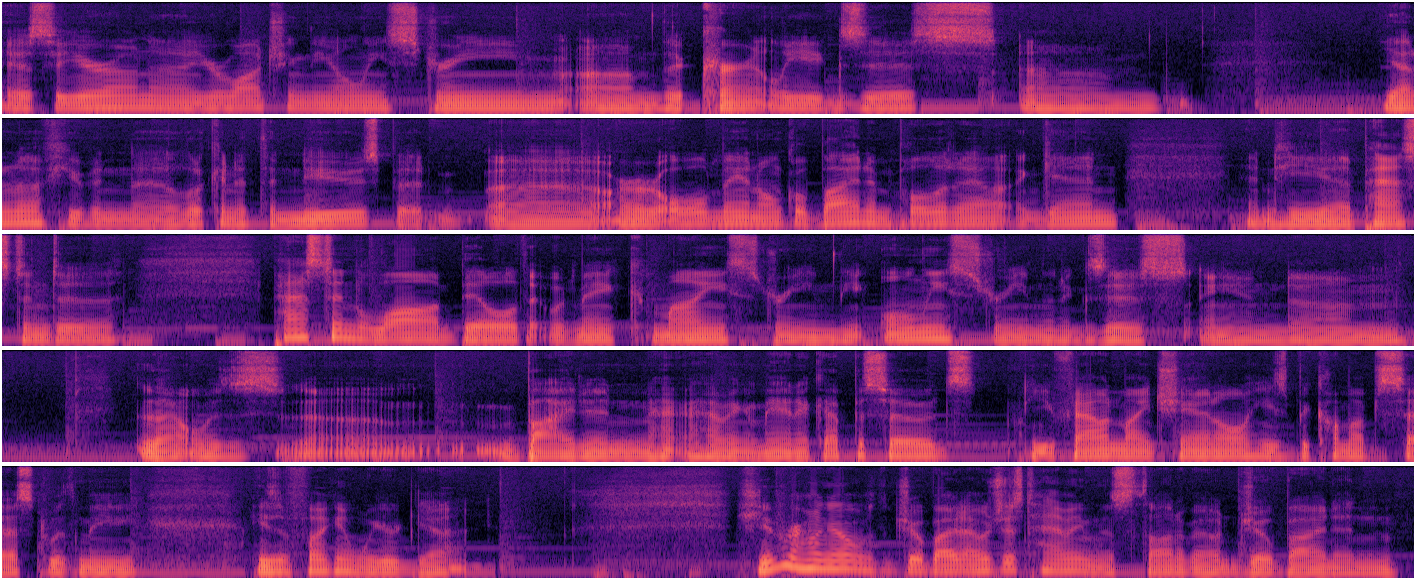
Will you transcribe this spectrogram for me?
Yeah, so you're on. Uh, you're watching the only stream um, that currently exists. Um, yeah, I don't know if you've been uh, looking at the news, but uh, our old man Uncle Biden pulled it out again, and he uh, passed into passed into law a bill that would make my stream the only stream that exists, and um, that was um, Biden ha- having a manic episodes. He found my channel. He's become obsessed with me. He's a fucking weird guy. If you ever hung out with Joe Biden, I was just having this thought about Joe Biden.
